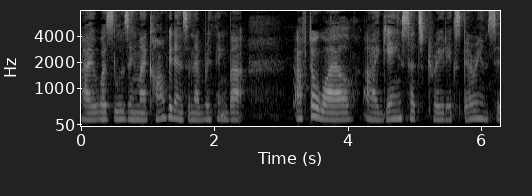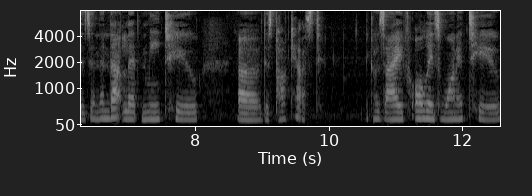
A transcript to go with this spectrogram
i was losing my confidence and everything but after a while i gained such great experiences and then that led me to uh, this podcast because i've always wanted to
